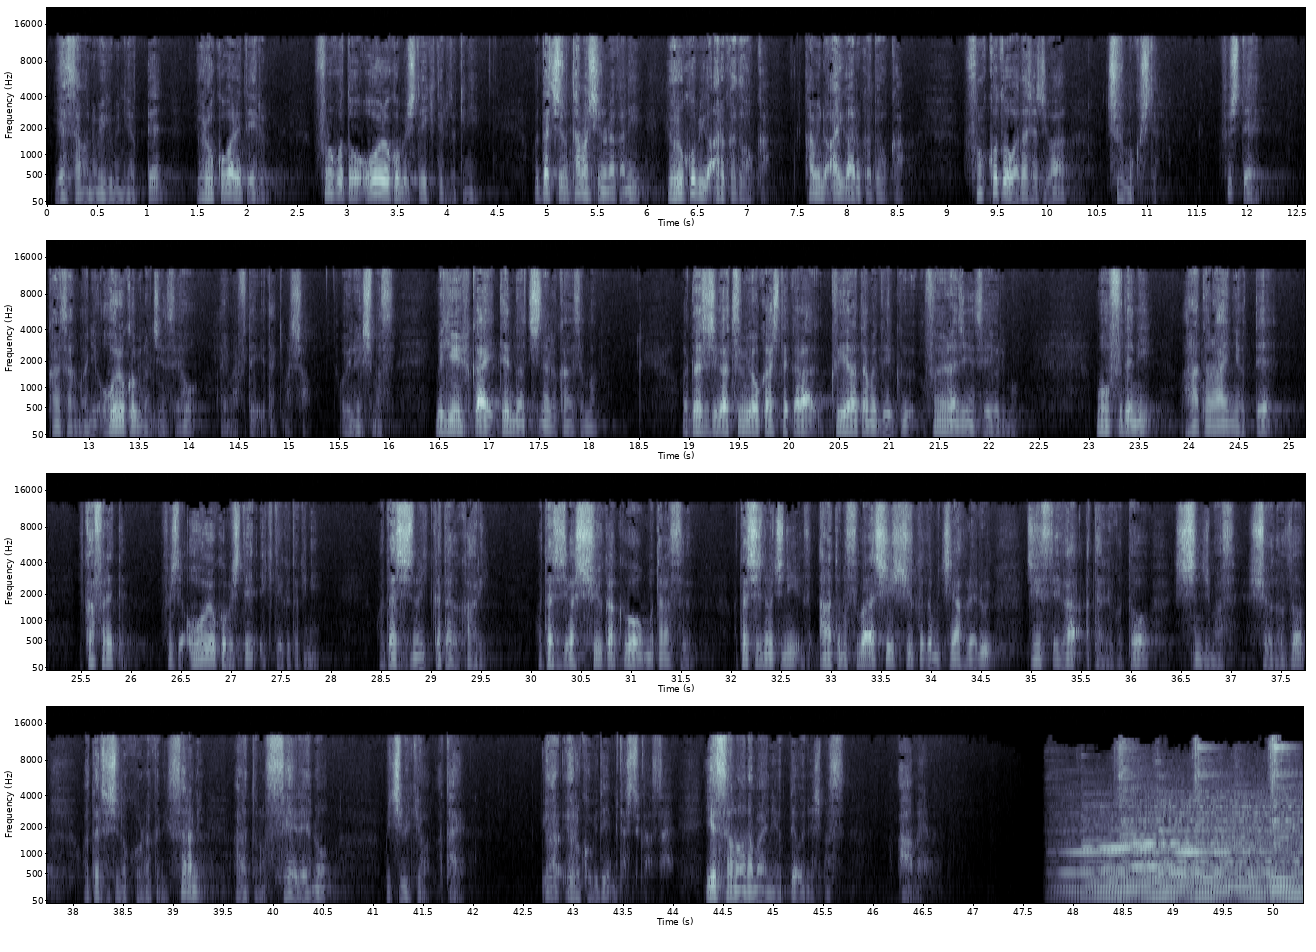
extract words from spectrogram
イエス様の恵みによって喜ばれているそのことを大喜びして生きている時に私の魂の中に喜びがあるかどうか神の愛があるかどうかそのことを私たちは注目してそして神様に大喜びの人生を歩ませていただきましょう。お祈りします。恵み深い天の父なる神様。私たちが罪を犯してから悔い改めていくそのような人生よりももうすでにあなたの愛によって生かされてそして大喜びして生きていく時に私たちの生き方が変わり私たちが収穫をもたらす私たちのうちにあなたの素晴らしい収穫が満ち溢れる人生が与えることを信じます。主よどうぞ私たちの心の中にさらにあなたの精霊の導きを与え喜びで満たしてください。イエス様のお名前によってお祈りします。アーメン。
